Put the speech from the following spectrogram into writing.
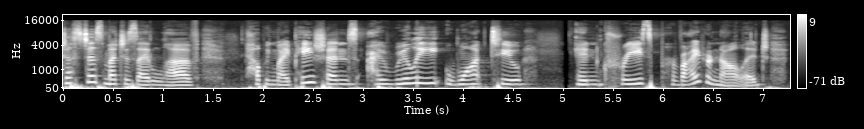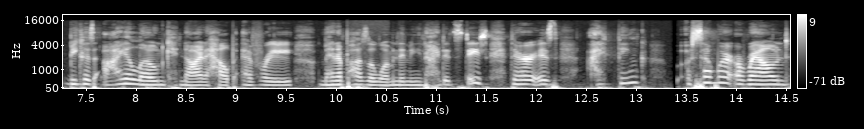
just as much as I love helping my patients, I really want to increase provider knowledge because I alone cannot help every menopausal woman in the United States. There is, I think, somewhere around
